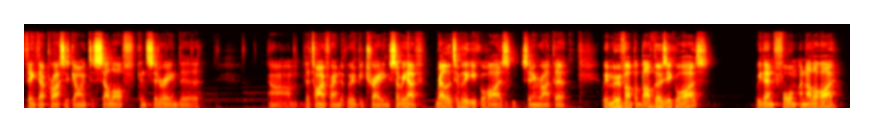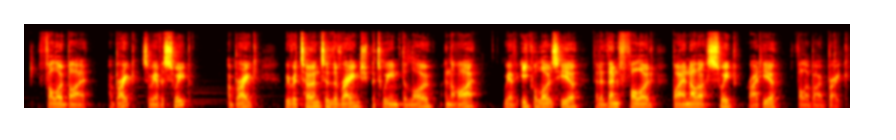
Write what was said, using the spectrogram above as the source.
think that price is going to sell off considering the um, the time frame that we would be trading. So we have relatively equal highs sitting right there. We move up above those equal highs. We then form another high followed by a break. So we have a sweep, a break. We return to the range between the low and the high. We have equal lows here that are then followed by another sweep right here, followed by a break.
